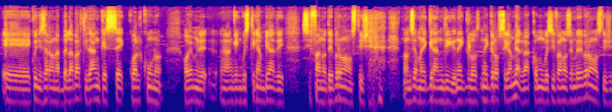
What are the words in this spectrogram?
E quindi sarà una bella partita anche se qualcuno, ovviamente anche in questi campionati si fanno dei pronostici, non siamo nei, grandi, nei, nei grossi campionati ma comunque si fanno sempre dei pronostici,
